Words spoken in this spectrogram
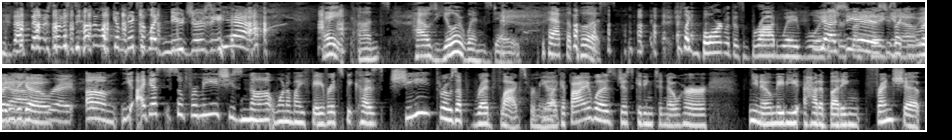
That sounded sort of sounded like a mix of like New Jersey. Yeah. Hey, cunts, how's your Wednesday? Pat the puss. She's like born with this Broadway voice. Yeah, she is. She's, like, know? ready to go. Right. Um, yeah, I guess so. For me, she's not one of my favorites because she throws up red flags for me. Yes. Like if I was just getting to know her, you know, maybe had a budding friendship,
